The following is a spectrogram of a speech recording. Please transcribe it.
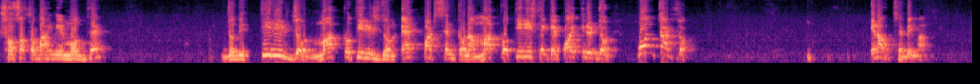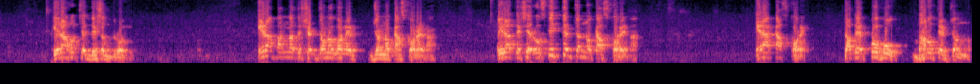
সশস্ত্র বাহিনীর মধ্যে যদি তিরিশ জন, মাত্র তিরিশ জন, এক পার্সেন্ট না, মাত্র তিরিশ থেকে পঁয়ত্রিশ জন, পঞ্চাশ জন এরা হচ্ছে বেমান এরা হচ্ছে দেশদ্রোহী। এরা বাংলাদেশের জনগণের জন্য কাজ করে না। এরা দেশের অস্তিত্বের জন্য কাজ করে না। এরা কাজ করে তাদের প্রভু ভারতের জন্য।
